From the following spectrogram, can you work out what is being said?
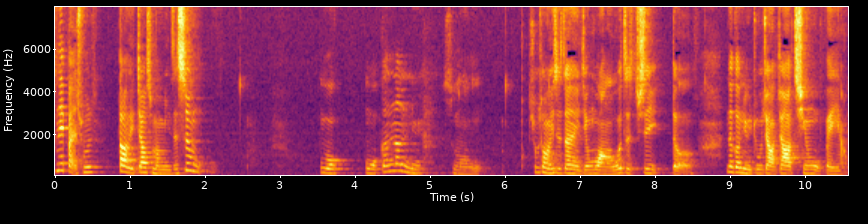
那本书到底叫什么名字？是。我我跟那女什么书虫医师真的已经忘了，我只记得那个女主角叫轻舞飞扬。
